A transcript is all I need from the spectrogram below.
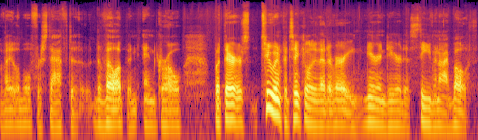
available for staff to develop and, and grow, but there's two in particular that are very near and dear to Steve and I both.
